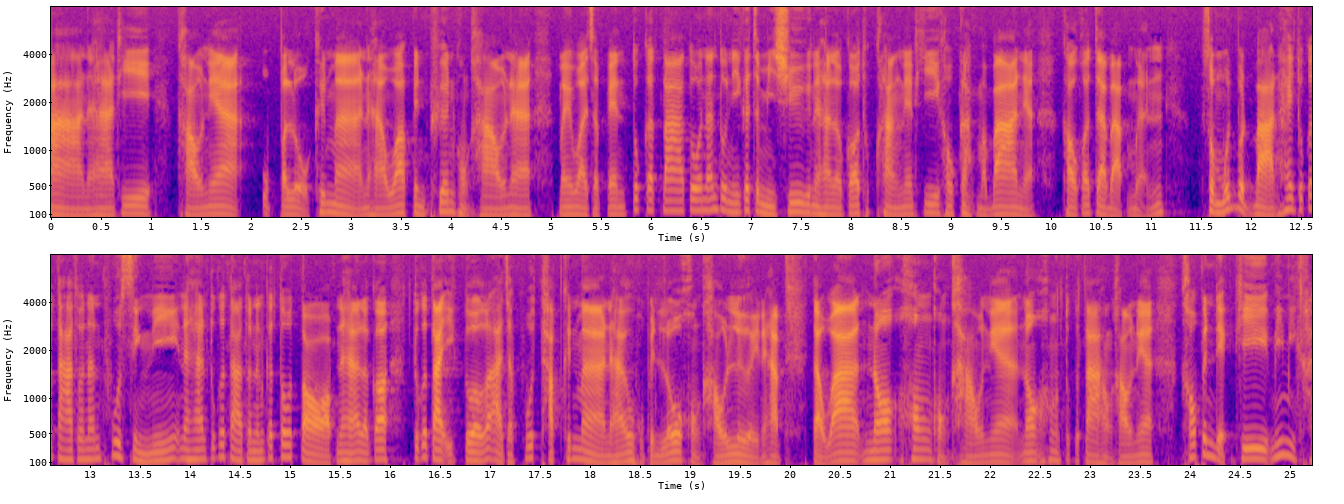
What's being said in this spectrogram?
ตานะฮะที่เขาเนี่ย อุปโลกขึ้นมานะฮะว่าเป็นเพื่อนของเขานะฮะไม่ว่าจะเป็นตุ๊กตาตัวนั้นตัวนี้ก็จะมีชื่อนะฮะแล้วก็ทุกครั้งเนี่ยที่เขากลับมาบ้านเนี่ยเขาก็จะแบบเหมือนสมมุติบทบาทให้ตุ๊กตาตัวนั้นพูดสิ่งนี้นะฮะตุ๊กตาตัวนั้นก็โต้ตอบนะฮะแล้วก็ตุ๊กตาอีกตัวก็อาจจะพูดทับขึ้นมานะฮะโอ้โหเป็นโลกของเขาเลยนะครับ แต่ว่านอกห้องของเขาเนี่ยนอกห้องตุ๊กตาของเขาเนี่ยเขาเป็นเด็กที่ไม่มีใคร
